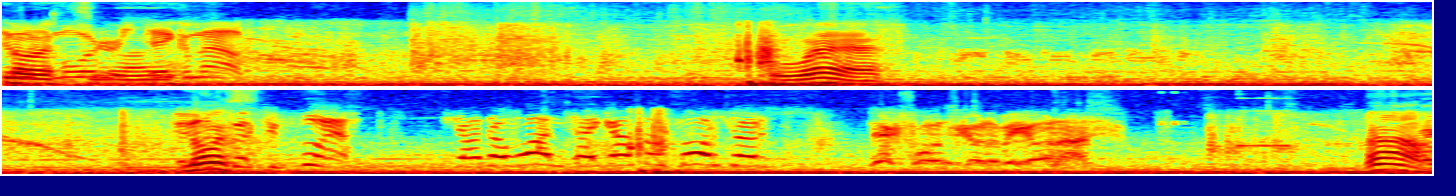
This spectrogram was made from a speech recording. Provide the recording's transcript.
Gunner, target those North, mortars. uh, Take them out. Where? North. Effective fire. Shadow one. Take out those mortars. Next one's gonna be on us. Oh.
